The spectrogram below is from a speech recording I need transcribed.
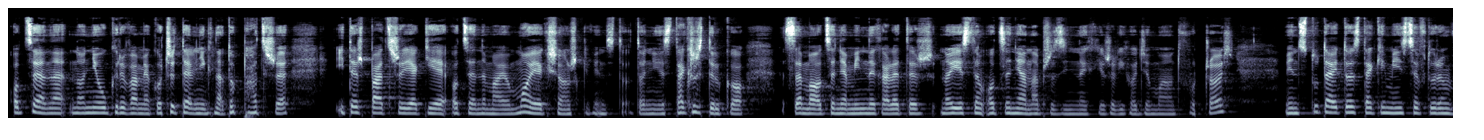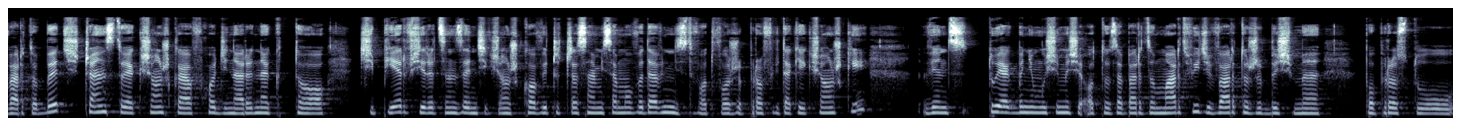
ocenę, no nie ukrywam, jako czytelnik na to patrzę i też patrzę, jakie oceny mają moje książki, więc to, to nie jest tak, że tylko sama oceniam innych, ale też no, jestem oceniana przez innych, jeżeli chodzi o moją twórczość. Więc tutaj to jest takie miejsce, w którym warto być. Często jak książka wchodzi na rynek, to ci pierwsi recenzenci książkowi, czy czasami samo wydawnictwo tworzy profil takiej książki, więc tu jakby nie musimy się o to za bardzo martwić. Warto, żebyśmy po prostu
